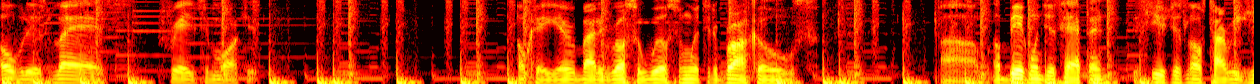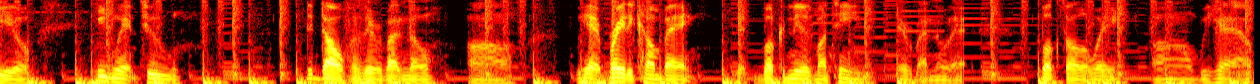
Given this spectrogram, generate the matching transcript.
over this last free agency market. Okay, everybody, Russell Wilson went to the Broncos. Um, a big one just happened. The Chiefs just lost Tyreek Hill he went to the Dolphins. Everybody know. Uh, we had Brady come back. Buccaneers, my team. Everybody know that. Bucs all the way. Um, we have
